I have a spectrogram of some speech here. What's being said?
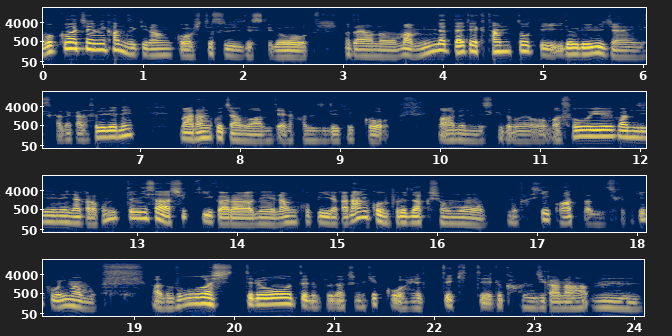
僕はちなみに神崎蘭子一筋ですけど、またあの、まあみんな大体担当っていろいろいるじゃないですか。だからそれでね、まあ蘭子ちゃんはみたいな感じで結構、まあ、あるんですけど、まあそういう感じでね、だから本当にさ、初期からね、蘭子 P、だから蘭子のプロダクションも昔結構あったんですけど、結構今も、あの僕が知ってる大手のプロダクションも結構減ってきてる感じかな。うん。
